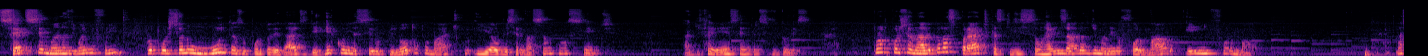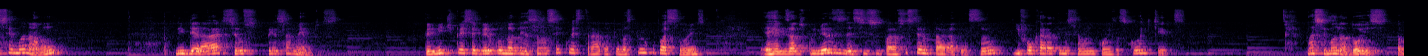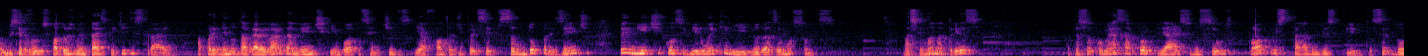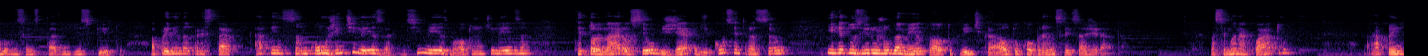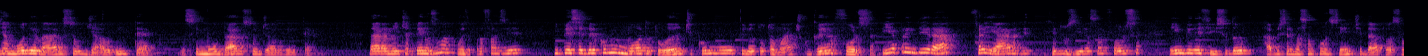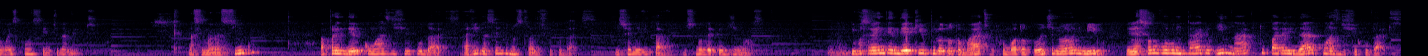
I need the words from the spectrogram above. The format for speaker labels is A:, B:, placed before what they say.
A: Sete semanas de Mind Free proporcionam muitas oportunidades de reconhecer o piloto automático e a observação consciente. A diferença entre esses dois. Proporcionado pelas práticas que são realizadas de maneira formal e informal. Na semana 1, liderar seus pensamentos. Permite perceber quando a atenção é sequestrada pelas preocupações, é realizado os primeiros exercícios para sustentar a atenção e focar a atenção em coisas corriqueiras. Na semana 2, observando os padrões mentais que te distraem, aprendendo o tagarelar da mente que embota os sentidos e a falta de percepção do presente, permite conseguir um equilíbrio das emoções. Na semana 3, a pessoa começa a apropriar-se do seu próprio estado de espírito, ser dono do seu estado de espírito, aprendendo a prestar atenção com gentileza em si mesmo, autogentileza, retornar ao seu objeto de concentração e reduzir o julgamento, a autocrítica, a autocobrança exagerada. Na semana 4, aprende a modelar o seu diálogo interno, você moldar o seu diálogo interno. Dar à mente apenas uma coisa para fazer e perceber como o modo atuante, como o piloto automático ganha força e aprender a frear, reduzir essa força em benefício da observação consciente da atuação mais consciente da mente. Na semana 5, aprender com as dificuldades. A vida sempre nos traz dificuldades. Isso é inevitável, isso não depende de nós. E você vai entender que o piloto automático, que o modo atuante, não é um inimigo. Ele é só um voluntário inapto para lidar com as dificuldades.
